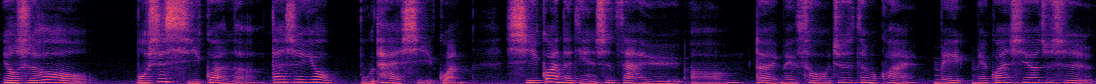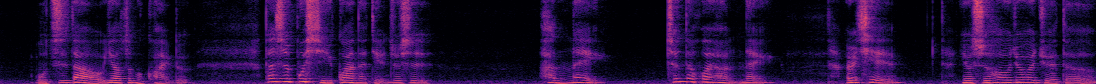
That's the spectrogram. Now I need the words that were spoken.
有时候我是习惯了，但是又不太习惯。习惯的点是在于，嗯，对，没错，就是这么快，没没关系啊，就是我知道要这么快的。但是不习惯的点就是很累，真的会很累，而且有时候就会觉得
